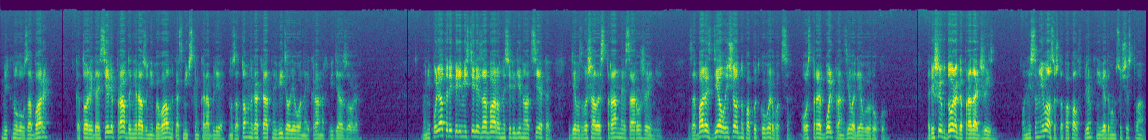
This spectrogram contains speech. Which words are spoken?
Мелькнуло у Забары, который доселе, правда, ни разу не бывал на космическом корабле, но зато многократно видел его на экранах видеозора. Манипуляторы переместили Забару на середину отсека, где возвышалось странное сооружение. Забара сделал еще одну попытку вырваться. Острая боль пронзила левую руку решив дорого продать жизнь. Он не сомневался, что попал в плен к неведомым существам.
